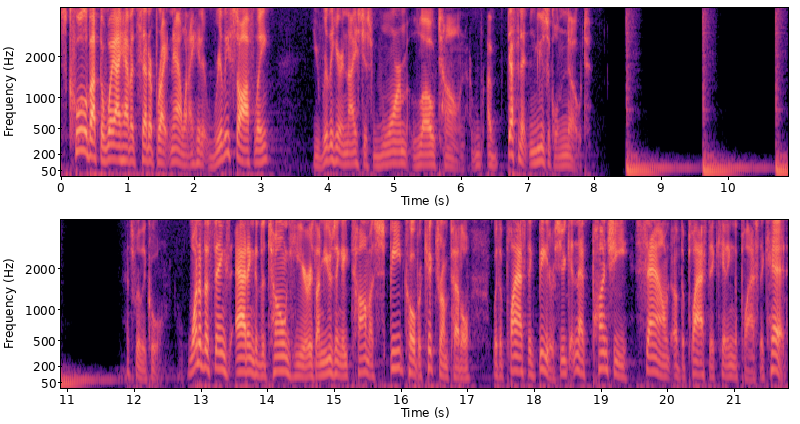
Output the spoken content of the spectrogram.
What's cool about the way I have it set up right now, when I hit it really softly, you really hear a nice, just warm, low tone, a definite musical note. That's really cool. One of the things adding to the tone here is I'm using a Tama's Speed Cobra kick drum pedal with a plastic beater. So you're getting that punchy sound of the plastic hitting the plastic head.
